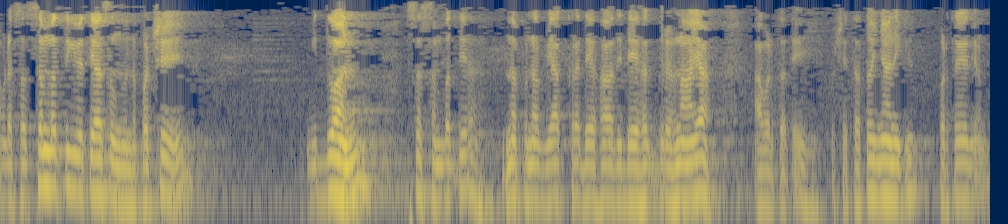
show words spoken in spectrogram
അവിടെ സത്സമ്പത്തിക്ക് വ്യത്യാസമൊന്നുമില്ല. പക്ഷേ വിദ്വാൻ സത്സമ്പദ്യ എന്ന പുനർവ്യാക്രദേഹാദി ദേഹഗ്രഹണായ ആവർത്തത്തെ. പക്ഷെ തത്വജ്ഞാനിക്ക് പ്രത്യേകതയുണ്ട്.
